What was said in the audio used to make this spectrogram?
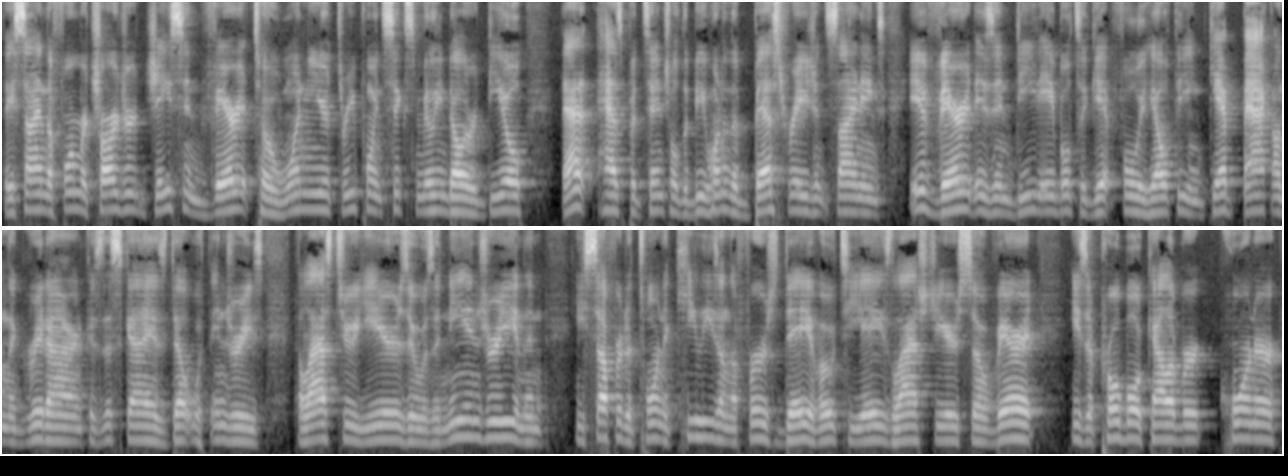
They signed the former Charger Jason Verrett to a one year, $3.6 million deal. That has potential to be one of the best free agent signings if Verrett is indeed able to get fully healthy and get back on the gridiron because this guy has dealt with injuries the last two years. It was a knee injury and then he suffered a torn Achilles on the first day of OTAs last year. So Verrett, he's a Pro Bowl caliber corner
